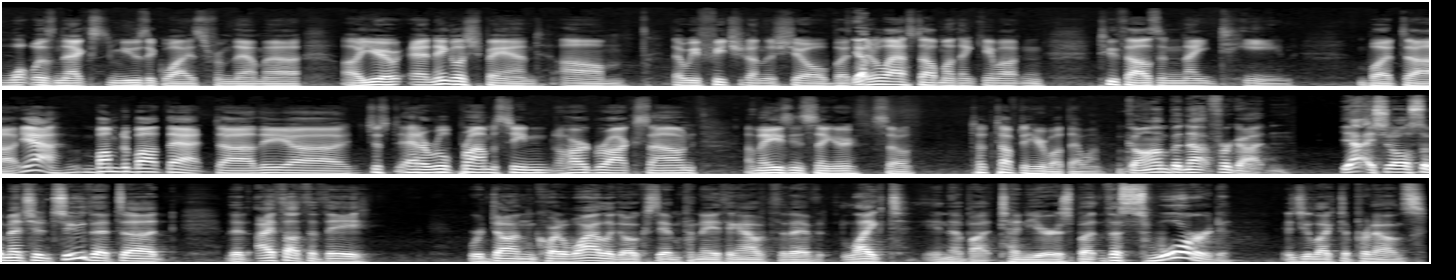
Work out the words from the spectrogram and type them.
what was next music wise from them. Uh, uh, you're an English band um, that we featured on the show, but Yep. their last album I think came out in 2019. But uh, yeah, bummed about that. Uh, they uh, just had a real promising hard rock sound, amazing singer. So t- tough to hear about that one. Gone but not forgotten. Yeah, I should also mention too that uh, that I thought that they were done quite a while ago because they haven't put anything out that I've liked in about ten years. But the Sword, as you like to pronounce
